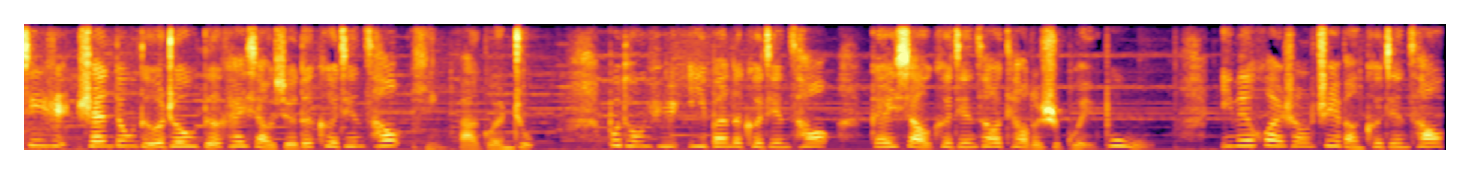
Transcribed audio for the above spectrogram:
近日，山东德州德开小学的课间操引发关注。不同于一般的课间操，该校课间操跳的是鬼步舞。因为换上了这版课间操，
